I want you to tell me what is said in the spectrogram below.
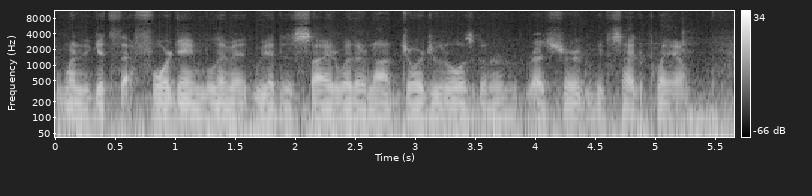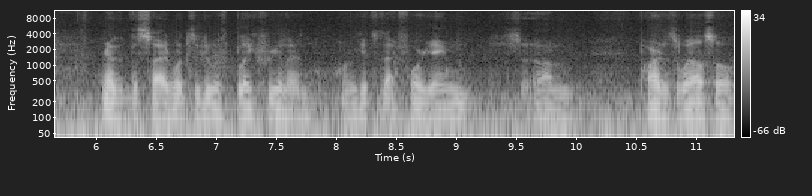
when it gets to that four game limit, we had to decide whether or not George Udo was going to redshirt, and we decided to play him. We had to decide what to do with Blake Freeland when we get to that four game um, part as well. So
